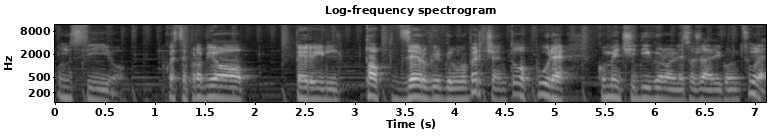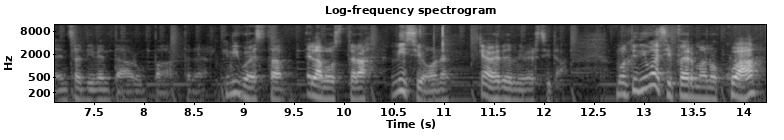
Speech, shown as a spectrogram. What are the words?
un CEO. Questo è proprio per il top 0,1% oppure come ci dicono le società di consulenza diventare un partner. Quindi questa è la vostra visione che avete all'università. Molti di voi si fermano qua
